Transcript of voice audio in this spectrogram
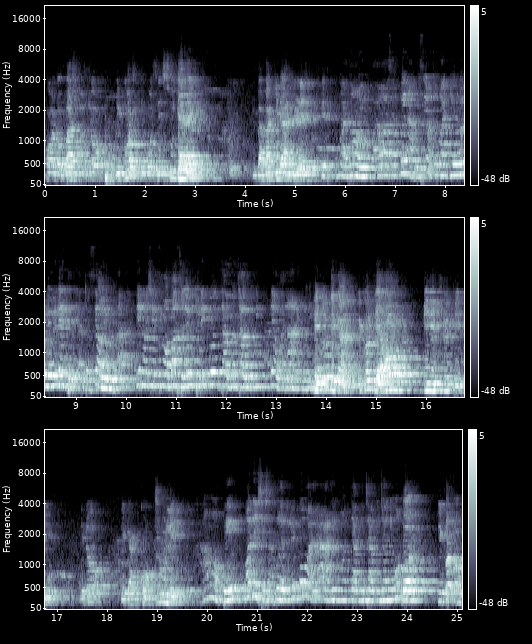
called Obasanjo because he was a soldier like Babangida and the rest of them. They know they can because they are all military people. You know they can control it pé wọ́n lè ṣe ṣàkólẹ̀ torí kó wà láàárín wọn jagunjagun jọ ni wọ́n. but because of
